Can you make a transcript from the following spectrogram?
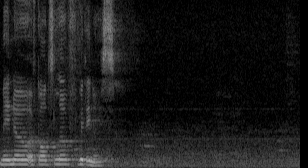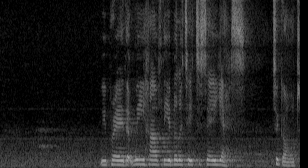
may know of God's love within us we pray that we have the ability to say yes to God,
